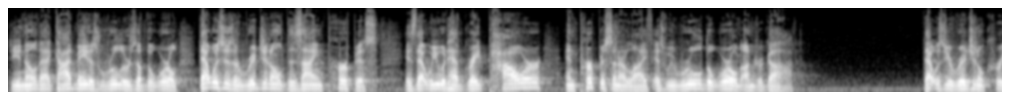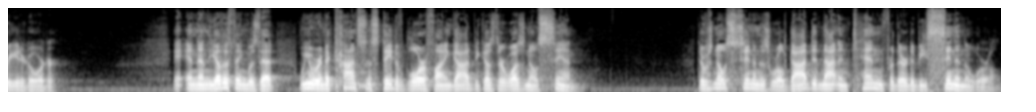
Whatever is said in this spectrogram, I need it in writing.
Do you know that? God made us rulers of the world. That was his original design purpose, is that we would have great power and purpose in our life as we ruled the world under God. That was the original created order. And then the other thing was that we were in a constant state of glorifying God because there was no sin. There was no sin in this world. God did not intend for there to be sin in the world.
